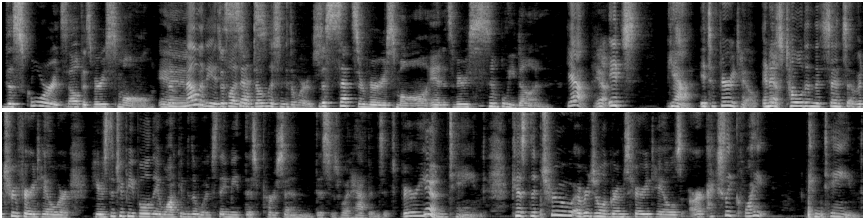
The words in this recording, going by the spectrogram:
the score itself is very small. And The melody is the pleasant. sets- Don't listen to the words. The sets are very small, and it's very simply done. yeah, Yeah. it's yeah, it's a fairy tale, and it's told in the sense of a true fairy tale where here's the two people. They walk into the woods. They meet this person. This is what happens. It's very Yeah. contained because the true original Grimm's fairy tales are actually quite contained.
